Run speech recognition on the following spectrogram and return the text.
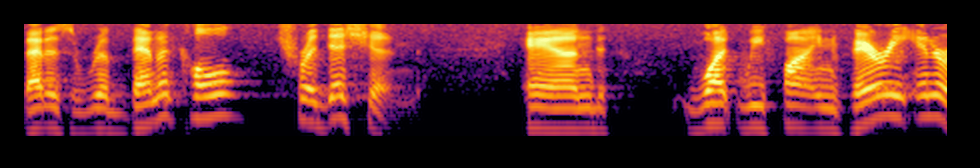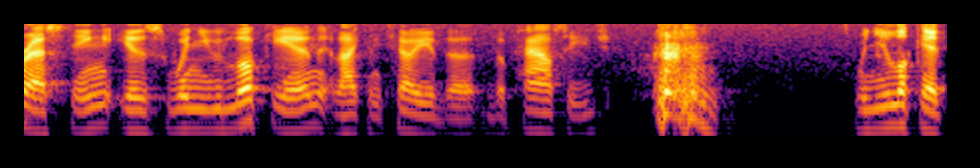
That is rabbinical tradition. And what we find very interesting is when you look in, and I can tell you the, the passage. When you look at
